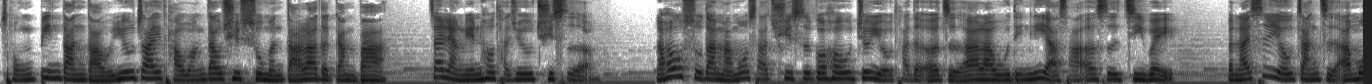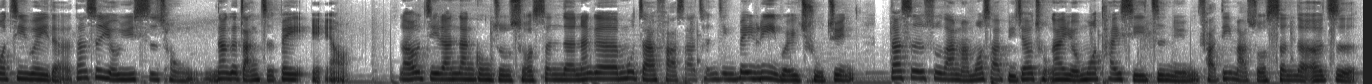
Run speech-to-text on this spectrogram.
从宾丹岛又再逃亡到去苏门答腊的甘巴，在两年后他就去世了。然后苏丹马莫沙去世过后，就由他的儿子阿拉乌丁利亚沙二世继位。本来是由长子阿莫继位的，但是由于失宠，那个长子被 L，。然后吉兰丹公主所生的那个穆扎法沙曾经被立为储君。但是苏丹马莫沙比较宠爱由莫泰西之女法蒂玛所生的儿子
